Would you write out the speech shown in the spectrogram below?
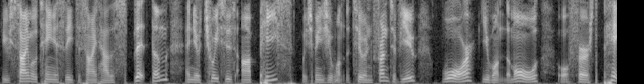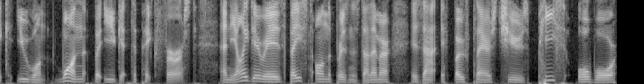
You simultaneously decide how to split them, and your choices are peace, which means you want the two in front of you, war, you want them all, or first pick, you want one, but you get to pick first. And the idea is, based on the prisoner's dilemma, is that if both players choose peace or war,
